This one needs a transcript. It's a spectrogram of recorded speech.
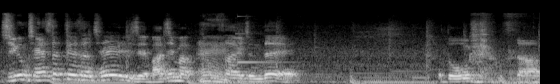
지금 제 세트에서는 제일 이제 마지막 큰 네. 사이즈인데 너무 귀엽다.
